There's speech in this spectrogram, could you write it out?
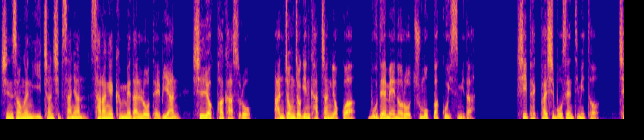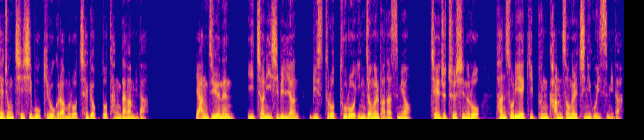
신성은 2014년 사랑의 금메달로 데뷔한 실력파 가수로 안정적인 가창력과 무대 매너로 주목받고 있습니다. 시 185cm, 체중 75kg으로 체격도 당당합니다. 양지은은 2021년 미스트롯2로 인정을 받았으며 제주 출신으로 판소리의 깊은 감성을 지니고 있습니다.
